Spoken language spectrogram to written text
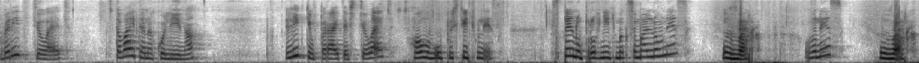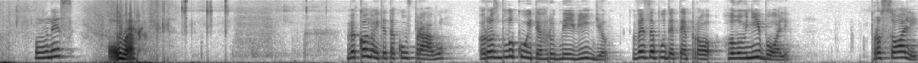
Беріть стілець, вставайте на коліна, лікті впирайте в стілець, голову опустіть вниз. Спину прогніть максимально вниз, вверх, вниз, вверх, вниз, вверх. Виконуйте таку вправу, розблокуйте грудний відділ, ви забудете про головні болі, про солі,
